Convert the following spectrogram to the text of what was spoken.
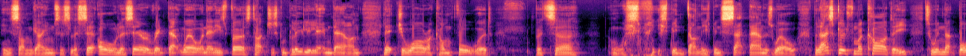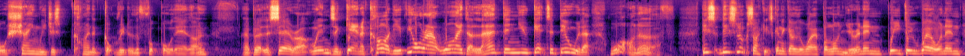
in some games. As Lacer- oh, Lacera read that well, and then his first touch has completely let him down. Let Jawara come forward, but. Uh, Oh, he's been done. He's been sat down as well. But that's good from Icardi to win that ball. Shame we just kind of got rid of the football there, though. Uh, but Lacera wins again. Icardi, if you're out wider, lad, then you get to deal with that. What on earth? This this looks like it's going to go the way of Bologna, and then we do well, and then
